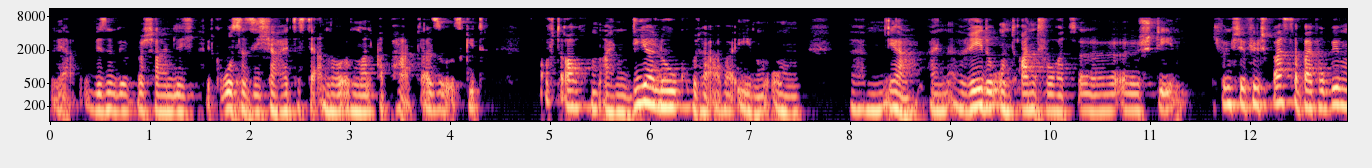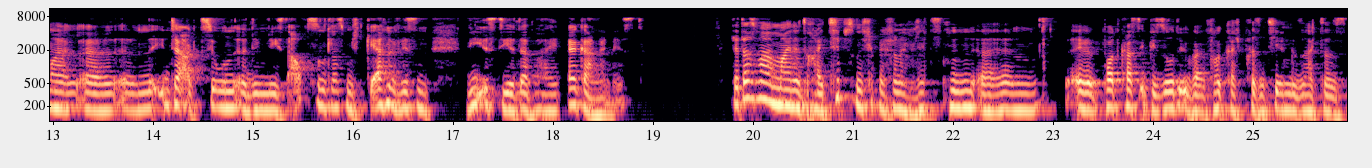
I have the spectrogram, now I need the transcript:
ja, wissen wir wahrscheinlich mit großer Sicherheit, dass der andere irgendwann abhakt. Also es geht oft auch um einen Dialog oder aber eben um ähm, ja, ein Rede und Antwort äh, äh, stehen. Ich wünsche dir viel Spaß dabei. Probier mal äh, eine Interaktion äh, demnächst aus und lass mich gerne wissen, wie es dir dabei ergangen ist. Ja, das waren meine drei Tipps und ich habe ja schon im letzten ähm, äh, Podcast-Episode über erfolgreich präsentieren gesagt, dass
